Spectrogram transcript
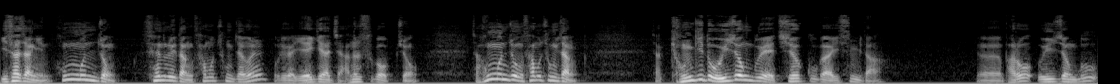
이사장인 홍문종 새누리당 사무총장을 우리가 얘기하지 않을 수가 없죠. 자, 홍문종 사무총장. 자, 경기도 의정부에 지역구가 있습니다. 어, 바로 의정부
